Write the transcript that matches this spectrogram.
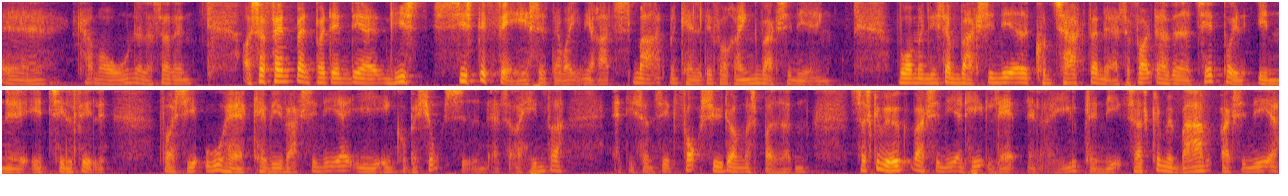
øh, Kamerun, eller sådan. Og så fandt man på den der list, sidste fase, der var egentlig ret smart, man kaldte det for ringvaccinering, hvor man ligesom vaccinerede kontakterne, altså folk, der har været tæt på en, en, øh, et tilfælde, for at sige, uha, kan vi vaccinere i inkubationstiden, altså at hindre at de sådan set får sygdom og spreder den, så skal vi jo ikke vaccinere et helt land eller et hele planet. Så skal man bare vaccinere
